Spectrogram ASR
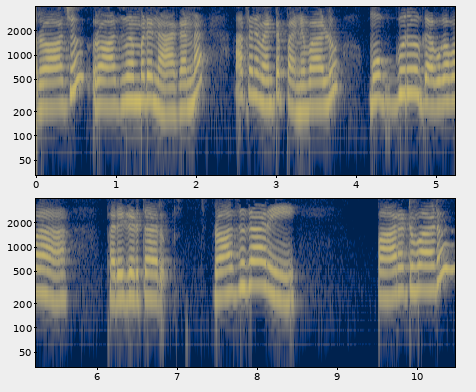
రాజు రాజు వెంబడి నాగన్న అతని వెంట పనివాళ్ళు ముగ్గురు గబగబా పరిగెడతారు. రాజుగారి పారటివాడు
